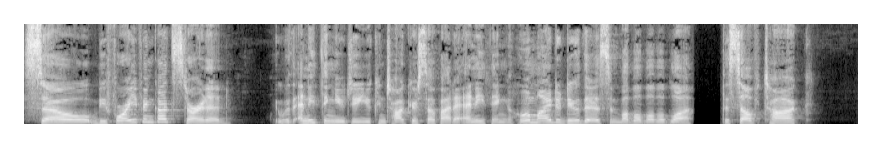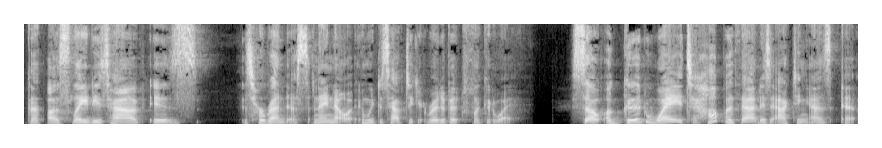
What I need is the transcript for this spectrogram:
So before I even got started with anything you do, you can talk yourself out of anything. Who am I to do this? And blah, blah, blah, blah, blah. The self talk that us ladies have is, is horrendous. And I know it. And we just have to get rid of it, flick it away. So a good way to help with that is acting as if.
